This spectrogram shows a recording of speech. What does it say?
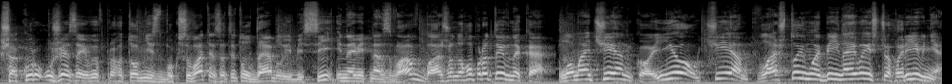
Шакур уже заявив про готовність боксувати за титул WBC і навіть назвав бажаного противника. Ломаченко, йоу, чемп, влаштуймо бій найвищого рівня.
